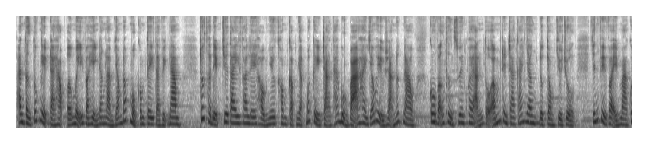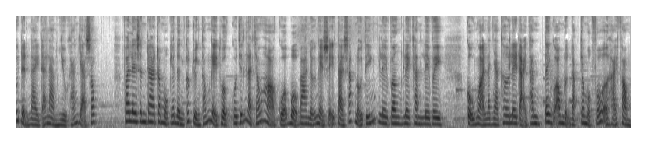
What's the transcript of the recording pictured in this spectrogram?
Anh từng tốt nghiệp đại học ở Mỹ và hiện đang làm giám đốc một công ty tại Việt Nam. Trước thời điểm chia tay, Pha Lê hầu như không cập nhật bất kỳ trạng thái buồn bã hay dấu hiệu rạn nứt nào. Cô vẫn thường xuyên khoe ảnh tổ ấm trên trang cá nhân được chồng chiều chuộng. Chính vì vậy mà quyết định này đã làm nhiều khán giả sốc. Pha Lê sinh ra trong một gia đình có truyền thống nghệ thuật, cô chính là cháu họ của bộ ba nữ nghệ sĩ tài sắc nổi tiếng Lê Vân, Lê Khanh, Lê Vi. Cụ ngoại là nhà thơ Lê Đại Thanh, tên của ông được đặt cho một phố ở Hải Phòng.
